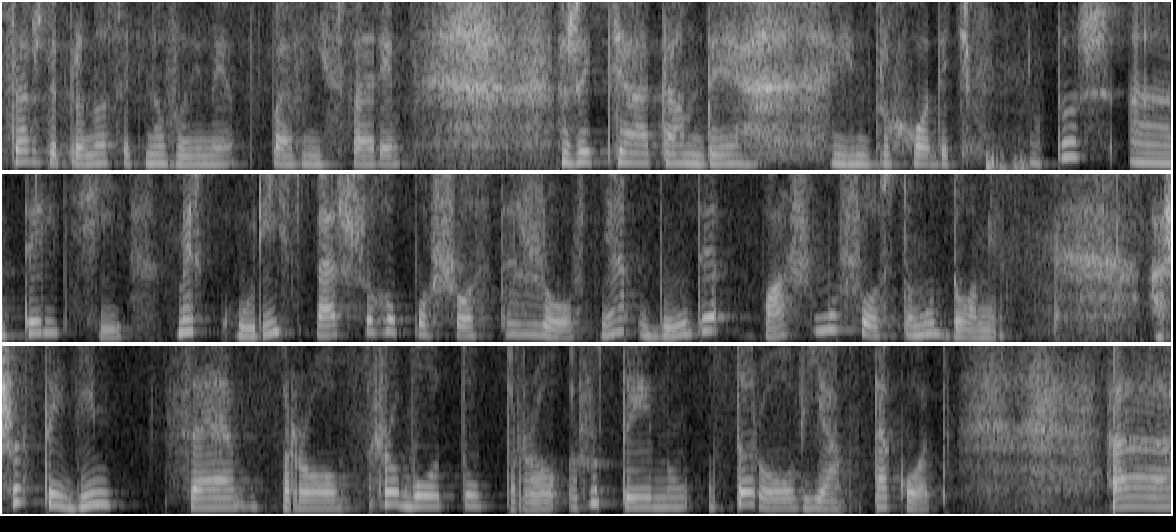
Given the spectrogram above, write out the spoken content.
Завжди приносить новини в певній сфері життя там, де він проходить. Отож, е, тельці, Меркурій з 1 по 6 жовтня буде в вашому шостому домі. А шостий дім це про роботу, про рутину, здоров'я. Так от, е,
